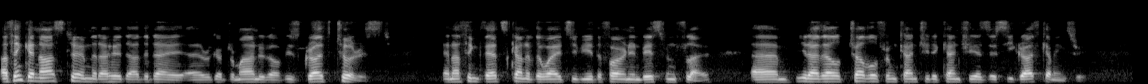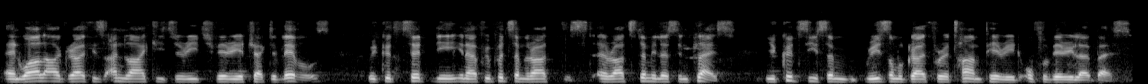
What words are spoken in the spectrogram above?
I think a nice term that I heard the other day, uh, got reminded of, is growth tourist. And I think that's kind of the way to view the foreign investment flow. Um, you know, they'll travel from country to country as they see growth coming through. And while our growth is unlikely to reach very attractive levels, we could certainly, you know, if we put some right, uh, right stimulus in place, you could see some reasonable growth for a time period off a very low base.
